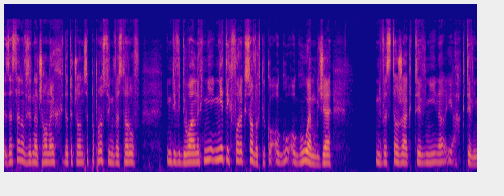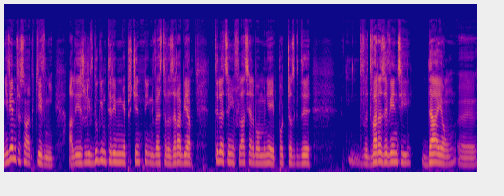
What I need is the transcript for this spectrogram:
ze Stanów Zjednoczonych dotyczące po prostu inwestorów indywidualnych, nie, nie tych forexowych, tylko ogół, ogółem, gdzie inwestorzy aktywni, no aktywni, nie wiem czy są aktywni, ale jeżeli w długim terminie przeciętny inwestor zarabia tyle co inflacja albo mniej, podczas gdy dwa razy więcej dają, y,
